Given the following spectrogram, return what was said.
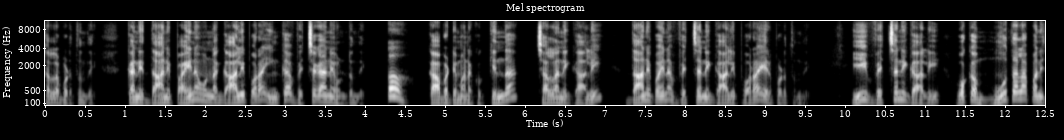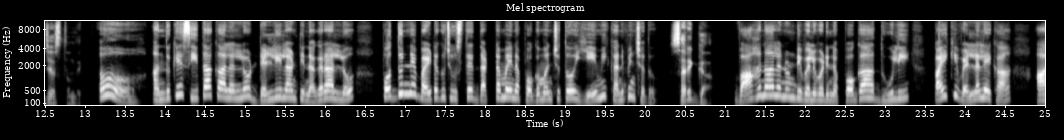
చల్లబడుతుంది. కాని దానిపైన ఉన్న గాలిపొర ఇంకా వెచ్చగానే ఉంటుంది. ఓ! కాబట్టి మనకు కింద చల్లని గాలి దానిపైన వెచ్చని గాలి పొర ఏర్పడుతుంది. ఈ వెచ్చని గాలి ఒక మూతలా పనిచేస్తుంది. ఓ అందుకే శీతాకాలంలో ఢిల్లీ లాంటి నగరాల్లో పొద్దున్నే బయటకు చూస్తే దట్టమైన పొగమంచుతో ఏమీ కనిపించదు. సరిగ్గా. వాహనాల నుండి వెలువడిన పొగ ధూళి పైకి వెళ్ళలేక ఆ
